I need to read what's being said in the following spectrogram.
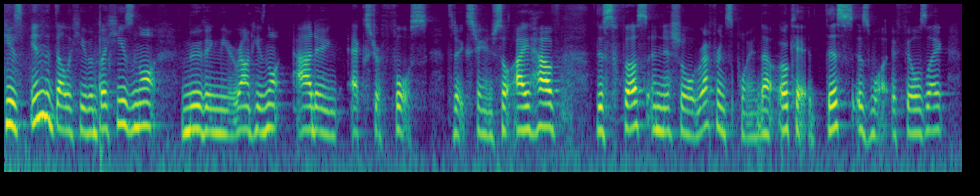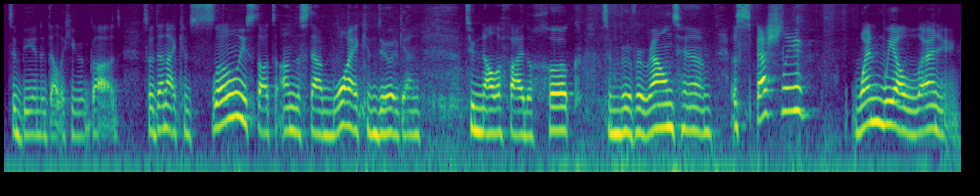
he's in the De La Riva, but he's not moving me around. He's not adding extra force to the exchange. So I have this first initial reference point that, okay, this is what it feels like to be in the De La Riva guard. So then I can slowly start to understand what I can do again to nullify the hook, to move around him, especially when we are learning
